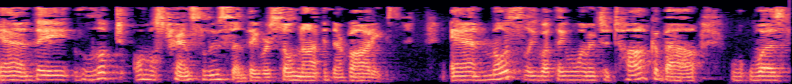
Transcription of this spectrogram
and they looked almost translucent. They were so not in their bodies. And mostly what they wanted to talk about was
